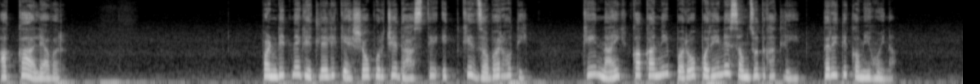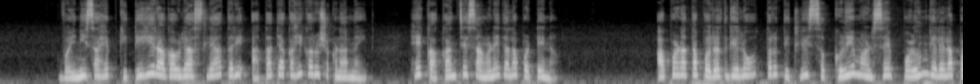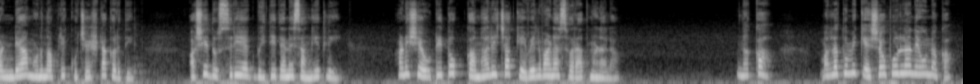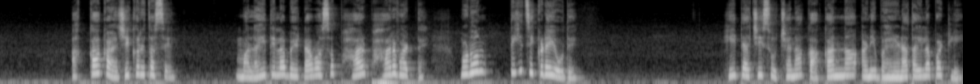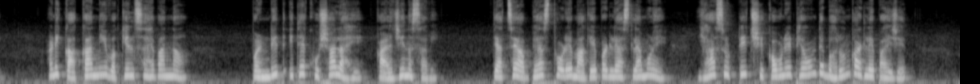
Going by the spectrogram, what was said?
अक्का आल्यावर. पंडितने घेतलेली केशवपूरची धास्ती इतकी जबर होती की नाईक काकांनी परोपरीने समजूत घातली तरी ती कमी होईना. वहिनीसाहेब कितीही रागावल्या असल्या तरी आता त्या काही करू शकणार नाहीत. हे काकांचे सांगणे त्याला पटेना. आपण आता परत गेलो तर तिथली सगळी माणसे पळून गेलेला पंड्या म्हणून आपली कुचेष्टा करतील. अशी दुसरी एक भीती त्याने सांगितली. आणि शेवटी तो कमालीच्या केविलवाण्या स्वरात म्हणाला नका मला तुम्ही केशवपूरला नेऊ नका. अक्का काळजी करीत असेल. मलाही तिला भेटावं असं फार फार वाटतंय. म्हणून तीच इकडे येऊ दे. ही त्याची सूचना काकांना आणि बहिणाताईला पटली. आणि काकांनी वकील साहेबांना पंडित इथे खुशाल आहे काळजी नसावी. त्याचे अभ्यास थोडे मागे पडले असल्यामुळे ह्या सुट्टीत शिकवणी ठेवून ते भरून काढले पाहिजेत.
